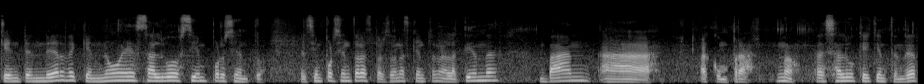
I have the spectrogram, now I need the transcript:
que entender de que no es algo 100%, el 100% de las personas que entran a la tienda van a, a comprar, no, es algo que hay que entender,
